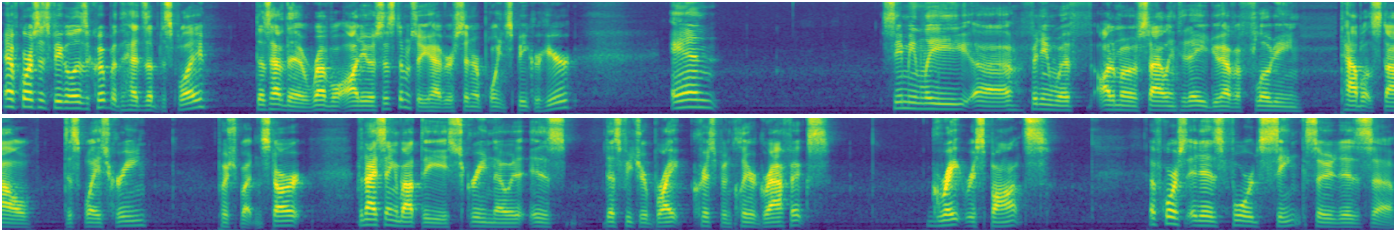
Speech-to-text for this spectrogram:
And of course, this vehicle is equipped with a heads-up display. Does have the Revel audio system, so you have your center point speaker here. And seemingly uh, fitting with automotive styling today, you do have a floating tablet-style display screen. Push button start. The nice thing about the screen, though, is does feature bright, crisp, and clear graphics. Great response. Of course, it is Ford Sync, so it is uh,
